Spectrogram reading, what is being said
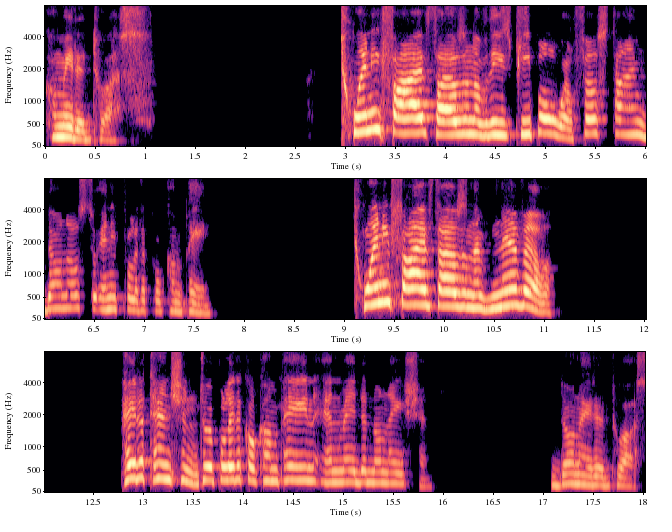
committed to us. 25,000 of these people were first time donors to any political campaign. 25,000 have never paid attention to a political campaign and made a donation, donated to us.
